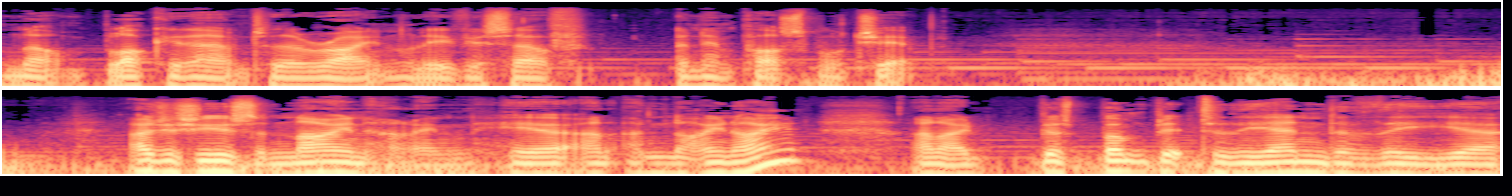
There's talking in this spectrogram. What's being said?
not block it out to the right and leave yourself an impossible chip. I just used a 9 iron here and a 9 iron? And I just bumped it to the end of the uh,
